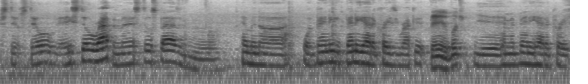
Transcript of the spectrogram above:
still, still, yeah, he's still rapping, man. Still spazzing. Mm. Him and uh, what Benny? Benny had a crazy record. Benny the Butcher. Yeah, him and Benny had a crazy.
